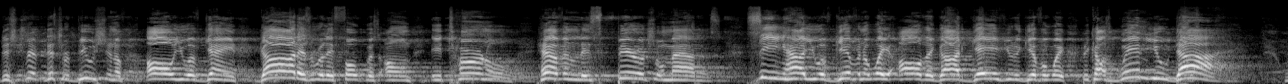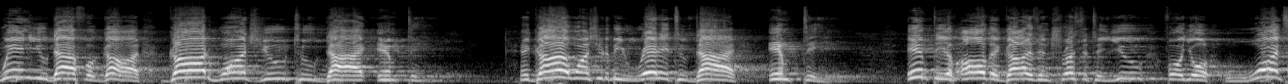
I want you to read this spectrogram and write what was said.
distribution of all you have gained, God is really focused on eternal heavenly, spiritual matters, seeing how you have given away all that God gave you to give away. Because when you die, when you die for God, God wants you to die empty. And God wants you to be ready to die empty. Empty of all that God has entrusted to you for your once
